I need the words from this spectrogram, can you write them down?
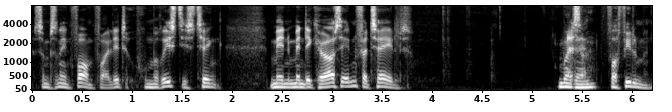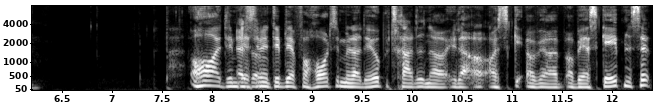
som sådan en form for lidt humoristisk ting. Men, men det kan jo også ende fatalt Hvordan? altså, for filmen. Åh, oh, det, bliver Altså- det bliver for hårdt simpelthen at lave portrættet, når, eller at, at, at, være, at være skabende selv.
